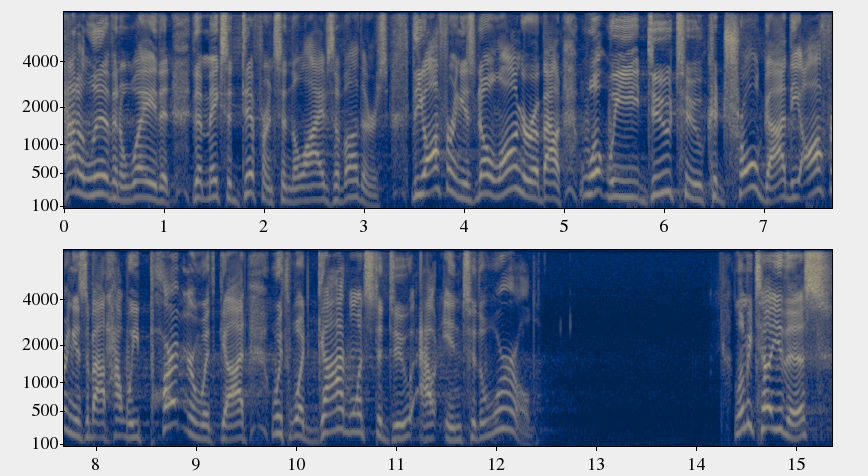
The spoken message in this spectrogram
how to live in a way that, that makes a difference in the lives of others. The offering is no longer about what we do to control God. The offering is about how we partner with God with what God wants to do out into the world. Let me tell you this.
